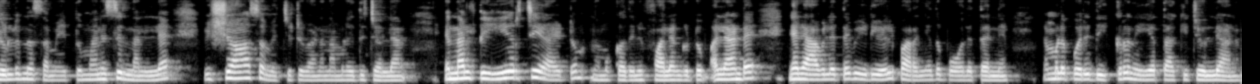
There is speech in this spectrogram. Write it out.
ചൊല്ലുന്ന സമയത്തും മനസ്സിൽ നല്ല വിശ്വാസം വെച്ചിട്ട് വേണം നമ്മളിത് ചൊല്ലാൻ. എന്നാൽ തീർച്ചയായിട്ടും നമുക്കതിന് ഫലം കിട്ടും. അല്ലാണ്ട് ഞാൻ രാവിലത്തെ വീഡിയോയിൽ പറഞ്ഞതുപോലെ തന്നെ നമ്മളിപ്പോൾ ഒരു ദിക്ർ നെയ്യത്താക്കി ചൊല്ലാണ്.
